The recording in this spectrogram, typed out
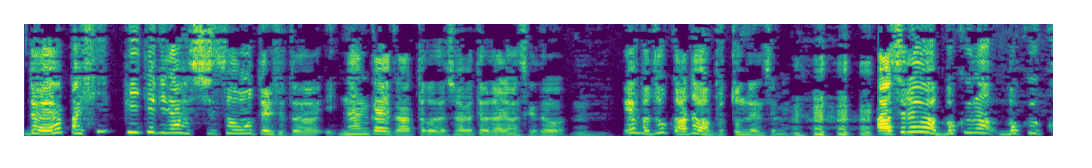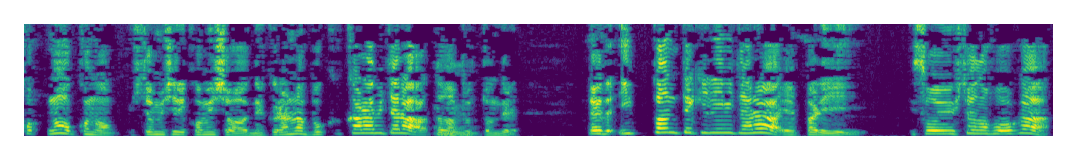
だからやっぱヒッピー的な思想を持ってる人と何回か会ったことで喋ったことありますけど、うん。うんやっぱどっか頭ぶっ飛んでるんですよね。あ、それは僕の、僕このこの人見知りコミュ障ネクラな僕から見たら頭ぶっ飛んでる。だけど一般的に見たら、やっぱり、そういう人の方が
